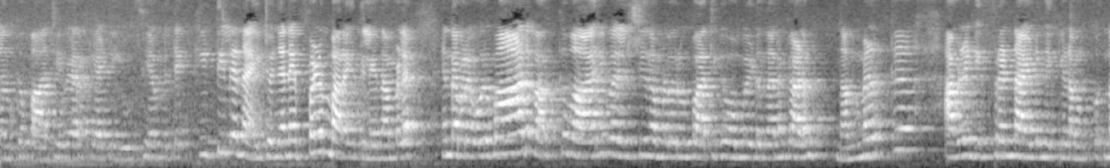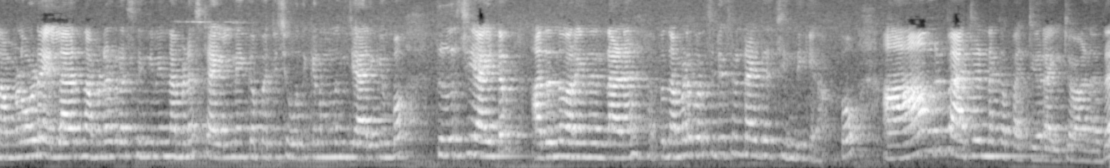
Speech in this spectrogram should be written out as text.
നമുക്ക് പാർട്ടി വെയർ ഒക്കെ ആയിട്ട് യൂസ് ചെയ്യാൻ പറ്റിയ കിട്ടിയില്ല ഐറ്റം ഞാൻ എപ്പോഴും പറയത്തില്ലേ നമ്മൾ എന്താ പറയുക ഒരുപാട് വർക്ക് വാരി വലിച്ച് നമ്മളൊരു പാർട്ടിക്ക് പോകുമ്പോൾ ഇടുന്നതിനേക്കാളും നമ്മൾക്ക് അവിടെ ഡിഫറെന്റ് ആയിട്ട് നിൽക്കണം. നമ്മളോട് എല്ലാവരും നമ്മുടെ ഡ്രസ്സിങ്ങിനെയും നമ്മുടെ സ്റ്റൈലിനെയൊക്കെ പറ്റി ചോദിക്കണം എന്ന് വിചാരിക്കുമ്പോൾ തീർച്ചയായിട്ടും അതെന്ന് പറയുന്നത് എന്താണ്? അപ്പൊ നമ്മൾ കുറച്ച് ഡിഫറെന്റ് ആയിട്ട് ചിന്തിക്കണം. അപ്പോൾ ആ ഒരു പാറ്റേണിനൊക്കെ പറ്റിയ ഒരു ഐറ്റം ആണത്.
